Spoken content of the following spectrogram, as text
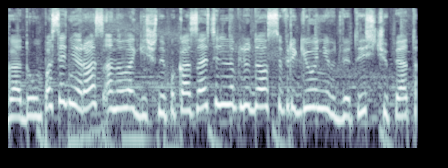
году. Последний раз аналогичный показатель наблюдался в регионе в 2005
